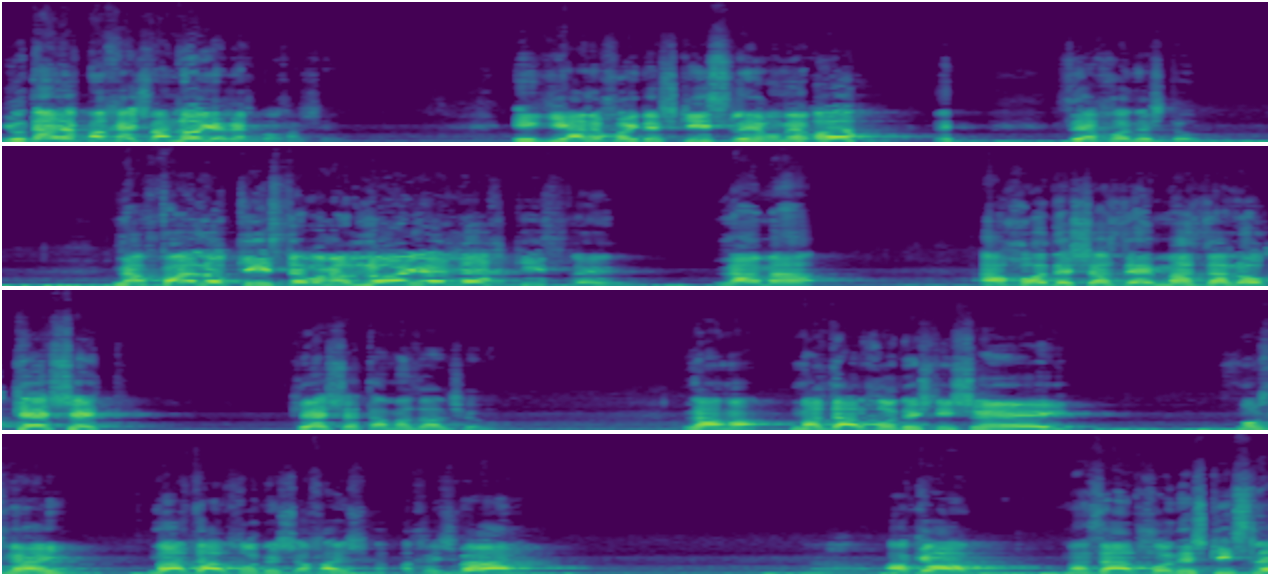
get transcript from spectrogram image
י"א בחשוון לא ילך ברוך השם. הגיע לחודש קיסלב, אומר, או, oh, זה חודש טוב. נפל לו קיסלב, אומר, לא ילך קיסלב. למה? החודש הזה מזלו קשת. קשת המזל שלו. למה? מזל חודש תשרי, מאזניים. מזל חודש החשוון, הקו. מזל חודש כסלו,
